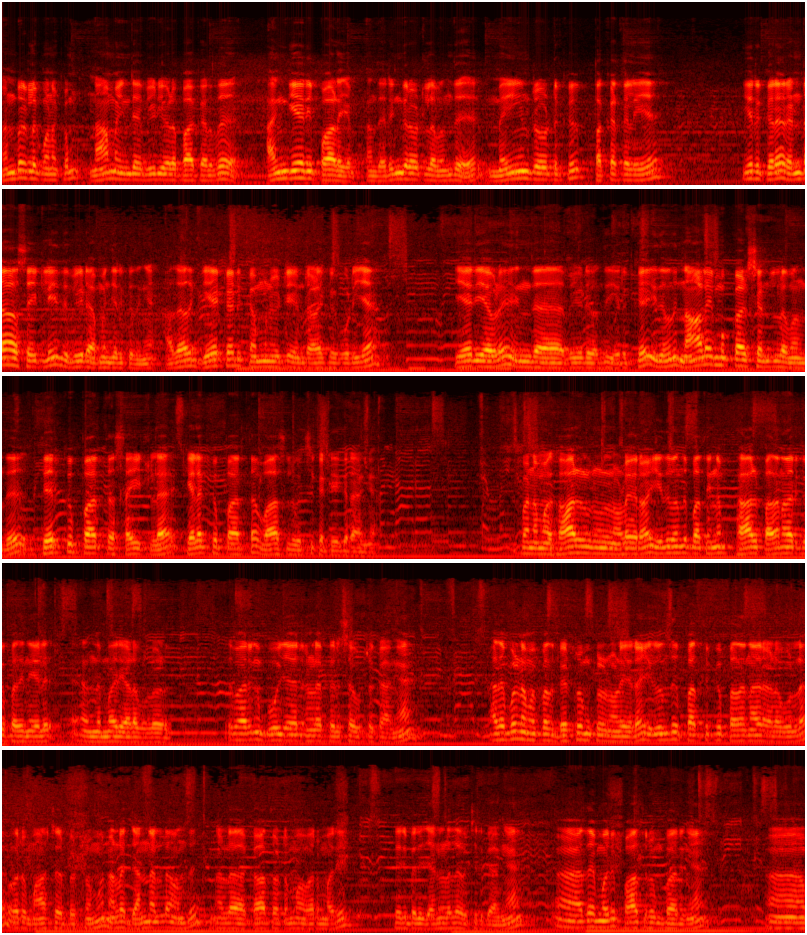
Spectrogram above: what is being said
நண்பர்களுக்கு வணக்கம். நாம் இந்த வீடியோவில் பார்க்குறது அங்கேரிபாளையம். அந்த ரிங் ரோட்டில் வந்து மெயின் ரோட்டுக்கு பக்கத்துலேயே இருக்கிற ரெண்டாவது சைட்லேயே இது வீடு அமைஞ்சிருக்குதுங்க. அதாவது கேட்டட் கம்யூனிட்டி என்று அழைக்கக்கூடிய ஏரியாவில் இந்த வீடு வந்து இருக்குது இது வந்து நாளை முக்கால் சென்டரில் வந்து தெற்கு பார்த்த சைட்டில் கிழக்கு பார்த்த வாசல் வச்சு கட்டியிருக்கிறாங்க. இப்போ நம்ம ஹால் நுழையிறோம். இது வந்து பார்த்திங்கன்னா ஹால் பதினாறுக்கு பதினேழு அந்த மாதிரி அளவுள்ள இது பாருங்க பூஜை நல்லா பெருசாக விட்ருக்காங்க அதே போல் நம்ம இப்போ பெட்ரூம்குள்ளே நுழையிறோம். இது வந்து பத்துக்கு பதினாறு அளவுள்ள ஒரு மாஸ்டர் பெட்ரூமு. நல்லா ஜன்னல்லாம் வந்து நல்லா காத்தோட்டமாக வர மாதிரி பெரிய பெரிய ஜன்னல் தான் வச்சுருக்காங்க. அதே மாதிரி பாத்ரூம் பாருங்கள்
